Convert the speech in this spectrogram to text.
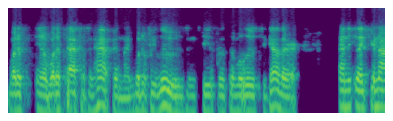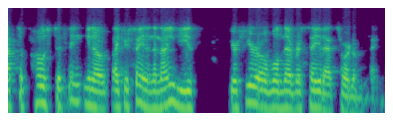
what if you know what if that doesn't happen? Like what if we lose? And Steve says, then we'll lose together. And like you're not supposed to think. You know, like you're saying in the '90s, your hero will never say that sort of thing.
